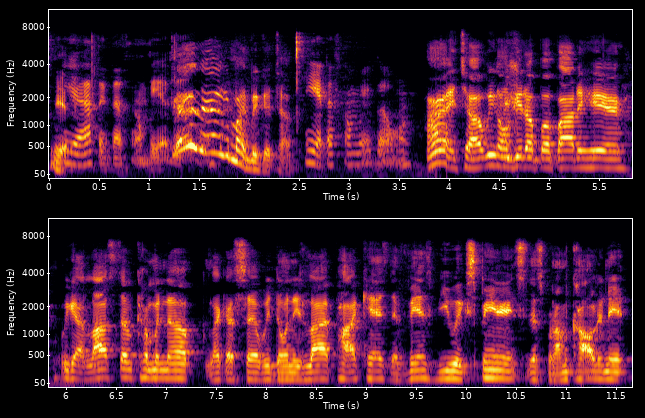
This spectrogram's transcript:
Yeah. yeah. I think that's gonna be a good. That, one. that might be a good topic. Yeah, that's gonna be a good one. All right, y'all. We gonna get up up out of here. We got a lot of stuff coming up. Like I said, we doing these live podcasts, the Vince View Experience. That's what I'm calling it.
